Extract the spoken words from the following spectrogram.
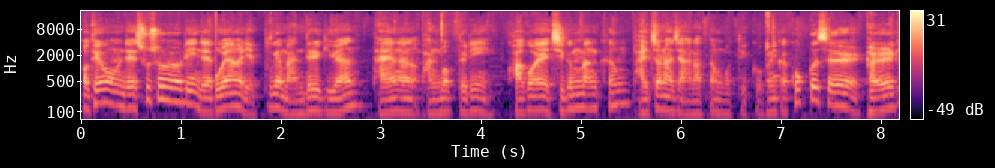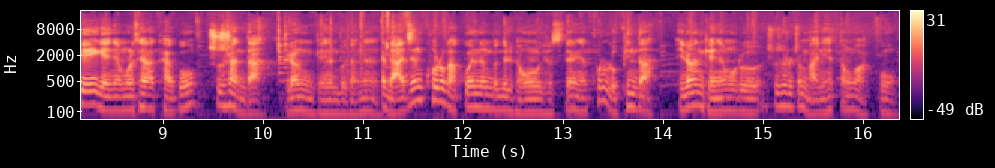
어떻게 보면 이제 수술이 이제 모양을 예쁘게 만들기 위한 다양한 방법들이 과거에 지금만큼 발전하지 않았던 것도 있고 그러니까 코끝을 별개의 개념으로 생각하고 수술한다 이런 개념보다는 낮은 코를 갖고 있는 분들이 병원 오셨을 때 그냥 코를 높인다 이런 개념으로 수술을 좀 많이 했던 것 같고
